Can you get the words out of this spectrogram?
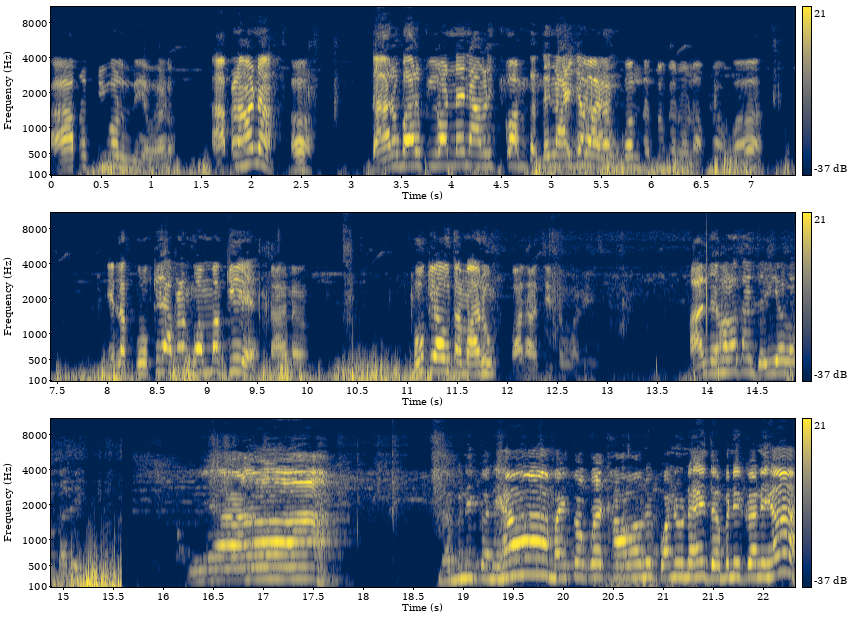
હા આપણે પીવાનું જ નહીં હવે હેડો. આપણે હે ને? હા. દારૂ બારૂ પીવાનું નહીં ને આપણે કોમ ધંધે લાવી જવાનું. કોમ ધંધો કરવાનો આપણે એટલે કોકે આપણા ગામમાં કે તાને શું કેવું તમારું? વાત સાચી તમારી. હાલ ને હળો ત્યાં જઈએ હવે કરે જમની કની હા મેં તો કોઈ ખાવાનું બન્યું નહીં જમની કની હા.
